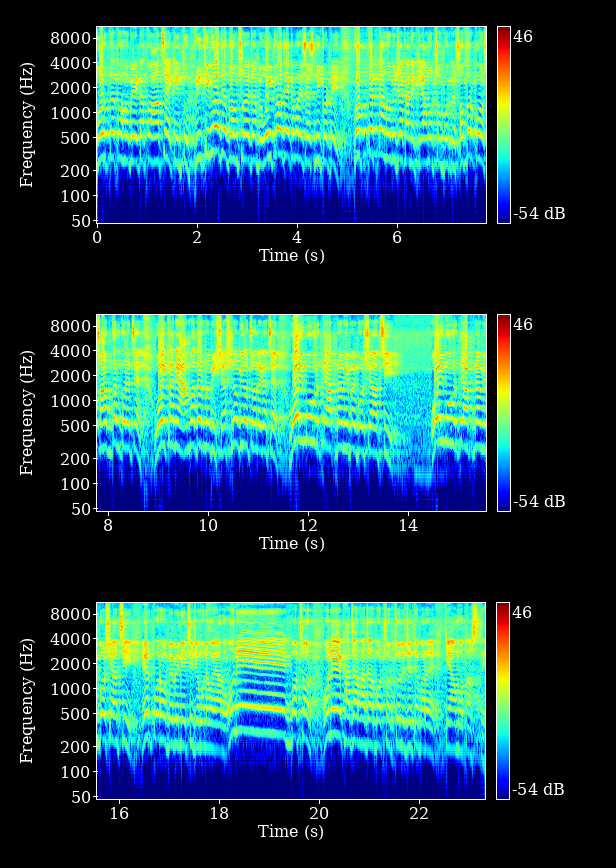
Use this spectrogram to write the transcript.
মরতে তো হবে, এটা তো আছে, কিন্তু পৃথিবীও যে ধ্বংস হয়ে যাবে, ওইটাও যে একেবারে শেষ নিকটে। প্রত্যেকটা নবী যেখানে কেয়ামত সম্পর্কে সতর্ক সাবধান করেছেন, ওইখানে আমাদের নবী শেষ নবীও চলে গেছেন। ওই মুহূর্তে আপনি আমি ভাই বসে আছি। ওই মুহূর্তে আপনি, আমি বসে আছি। এরপরও ভেবে নিয়েছি যে মনে হয় আরও অনেক বছর, অনেক হাজার হাজার বছর চলে যেতে পারে কেয়ামত আসতে।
